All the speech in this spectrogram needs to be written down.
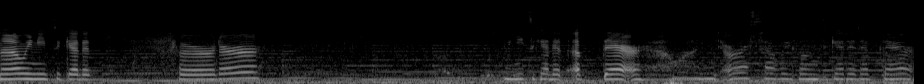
Now we need to get it further. We need to get it up there. How on earth are we going to get it up there?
